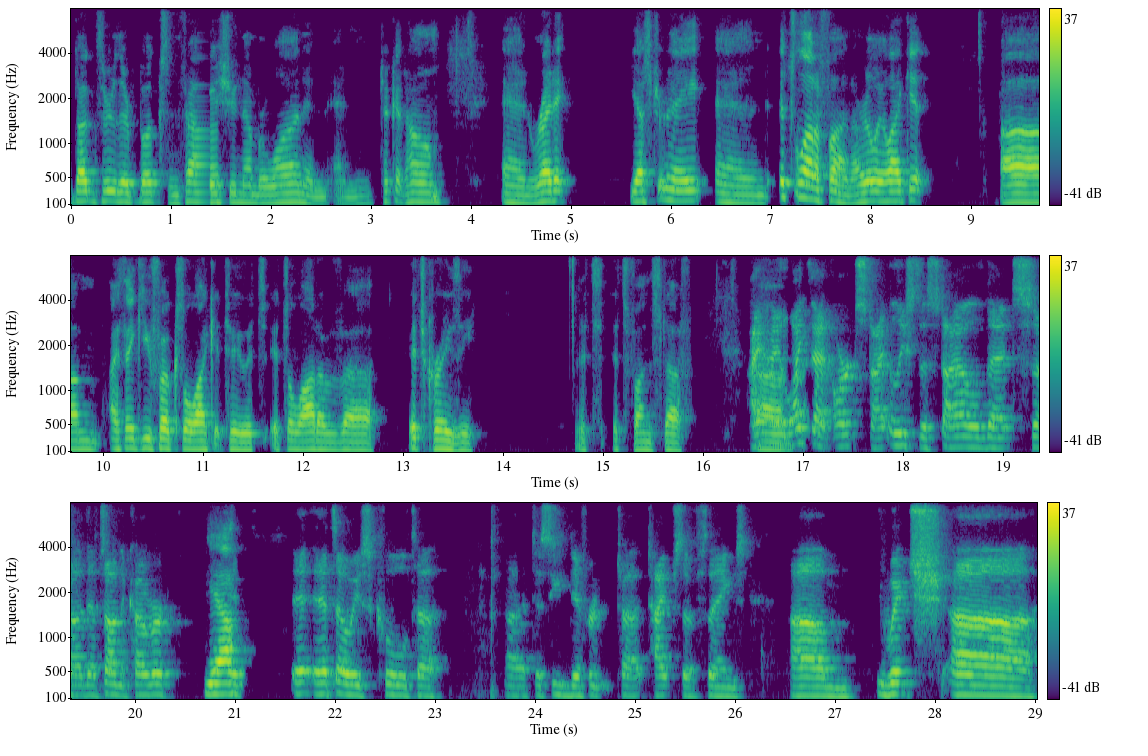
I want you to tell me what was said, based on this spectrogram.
dug through their books and found issue number one, and and took it home and read it yesterday, and it's a lot of fun. I really like it. Um, I think you folks will like it too. It's it's a lot of uh, it's crazy. It's it's fun stuff. I, I Um, like that art style, at least the style that's uh, that's on the cover. Yeah, It, it's always cool to uh, to see different uh, types of things, um, which uh,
